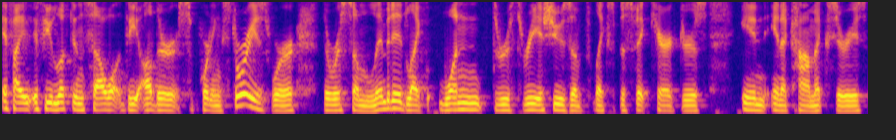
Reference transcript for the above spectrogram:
if I if you looked and saw what the other supporting stories were, there were some limited like one through three issues of like specific characters in in a comic series.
